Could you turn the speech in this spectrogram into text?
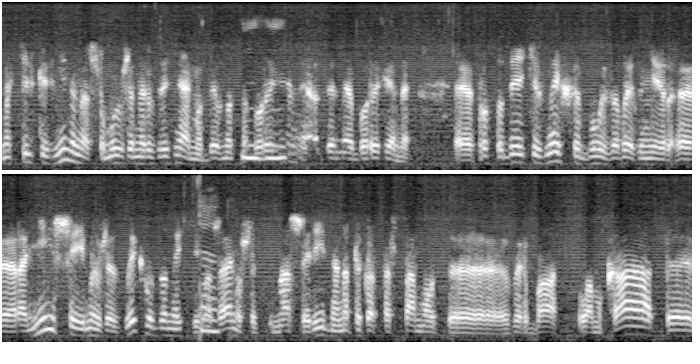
настільки змінена, що ми вже не розрізняємо, де в нас аборигени, а де не аборигени. Е, Просто деякі з них були завезені е, раніше, і ми вже звикли до них і Так. вважаємо, що це наше рідне. Наприклад, та ж сама от е, верба ламка, це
